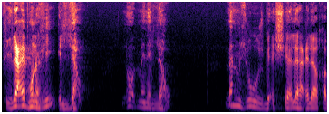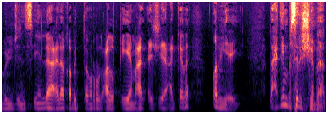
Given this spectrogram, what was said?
في لعب هنا في اللهو. نوع من اللهو. ممزوج بأشياء لها علاقة بالجنسين لها علاقة بالتمرد على القيم على الأشياء على كذا. طبيعي. بعدين بصير الشباب.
